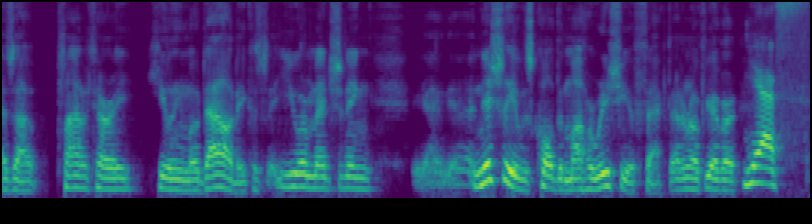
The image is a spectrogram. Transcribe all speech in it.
as a planetary healing modality. Because you were mentioning initially it was called the maharishi effect. I don't know if you ever yes.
